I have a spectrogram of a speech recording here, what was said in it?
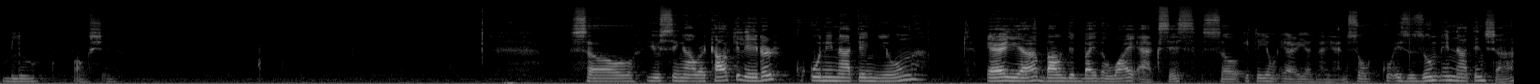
blue function. So, using our calculator, kukunin natin yung area bounded by the y-axis. So, ito yung area na yan. So, kung i-zoom in natin siya,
